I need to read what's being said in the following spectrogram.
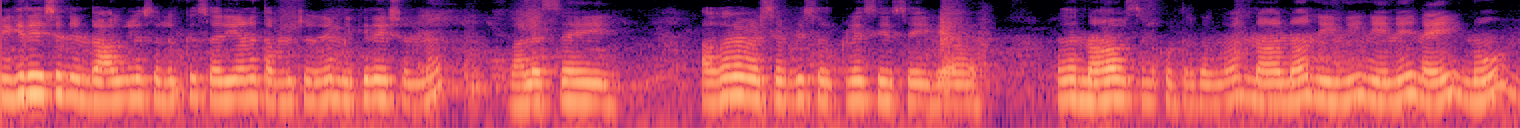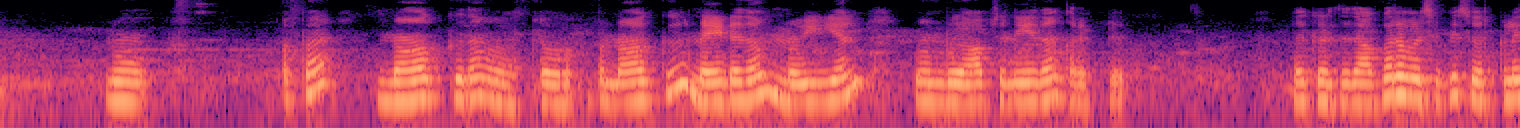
மிகிரேஷன் என்ற ஆங்கில சொல்லுக்கு சரியான தமிழ் சொல்லுங்க மிகிரேஷன்னா வலசை. அகர வரிசைப்படி சொற்களை சீர் செய்க? அதாவது நான் வரிசையில் கொடுத்துருக்காங்க. நானா நீனி நேனே நை நோ நோ அப்போ நாக்கு தான் ஃபஸ்ட்டில் வரும். இப்போ நாக்கு நைடதம் நொய்யல் நோன்பு. ஆப்ஷன் ஏ தான் கரெக்டு அதுக்கு அடுத்தது அகர வரிசைப்படி சொற்களை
